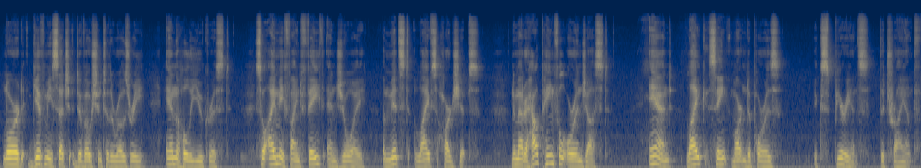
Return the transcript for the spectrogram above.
Lord, give me such devotion to the Rosary and the Holy Eucharist, so I may find faith and joy amidst life's hardships, no matter how painful or unjust, and, like St. Martin de Porres, experience the triumph.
